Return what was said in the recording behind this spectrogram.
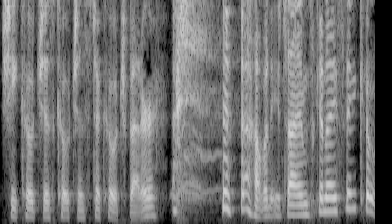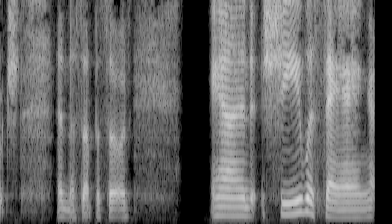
She coaches coaches to coach better. How many times can I say coach in this episode? And she was saying,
